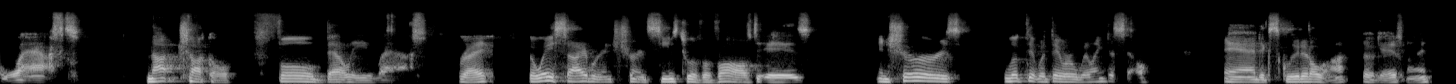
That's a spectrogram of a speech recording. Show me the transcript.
laughed, not chuckle, full belly laugh, right? The way cyber insurance seems to have evolved is insurers looked at what they were willing to sell and excluded a lot. Okay, fine.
